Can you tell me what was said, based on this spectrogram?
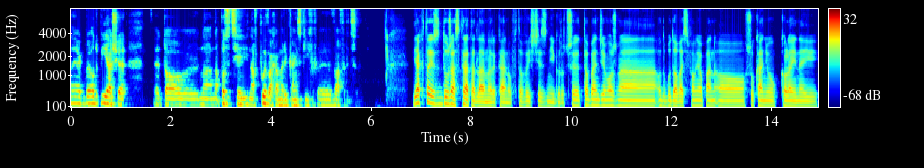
e, jakby odbija się to na, na pozycji i na wpływach amerykańskich w Afryce. Jak to jest duża strata dla Amerykanów, to wyjście z Nigru? Czy to będzie można odbudować? Wspomniał Pan o szukaniu kolejnej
